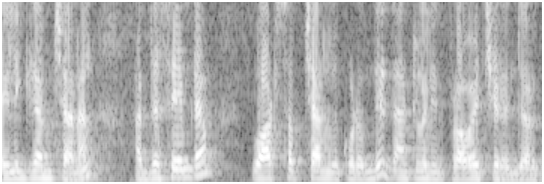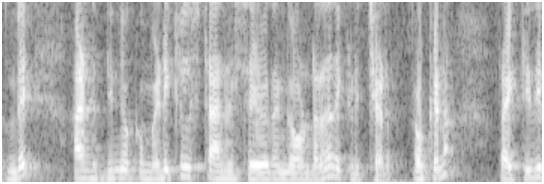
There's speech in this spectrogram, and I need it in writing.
Telegram channel. At the same time WhatsApp channel కూడా ఉంది. దాంట్లో నేను ప్రొవైడ్ చేయడం జరుగుతుంది. అండ్ దీని యొక్క మెడికల్ స్టాండర్డ్స్ ఏ విధంగా ఉండాలని ఇక్కడ ఇచ్చాడు. ఓకేనా? రైట్ ఇది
